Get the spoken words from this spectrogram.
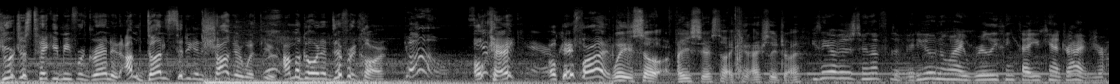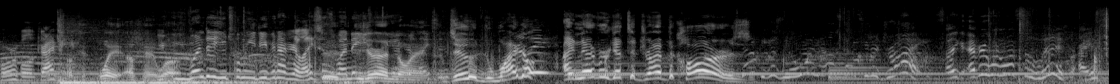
You're just taking me for granted. I'm done sitting in shotgun with you. I'm gonna go in a different car. Go. Okay. Okay, fine. Wait, so are you serious though? I can't actually drive? You think I was just doing that for the video? No, I really think that you can't drive. You're horrible at driving. Okay, wait, okay, well. You, one day you told me you didn't even have your license. Dude, one day you You're told annoying. Me you Dude, why really? don't I never get to drive the cars? Yeah, because no one else wants you to drive. Like everyone wants to live, right?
